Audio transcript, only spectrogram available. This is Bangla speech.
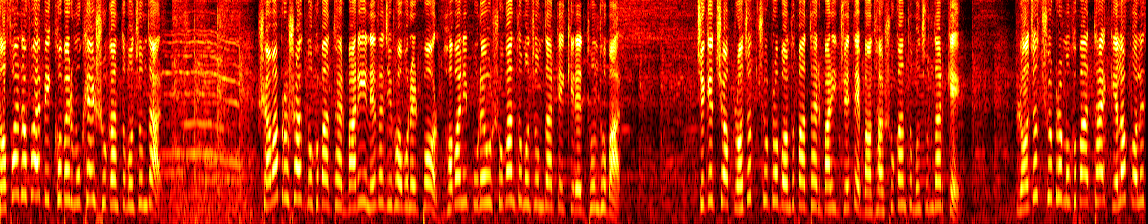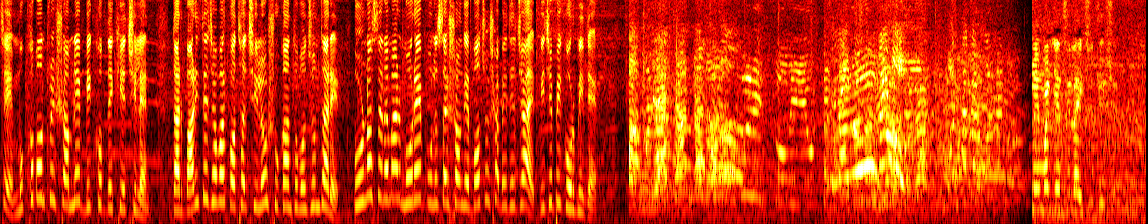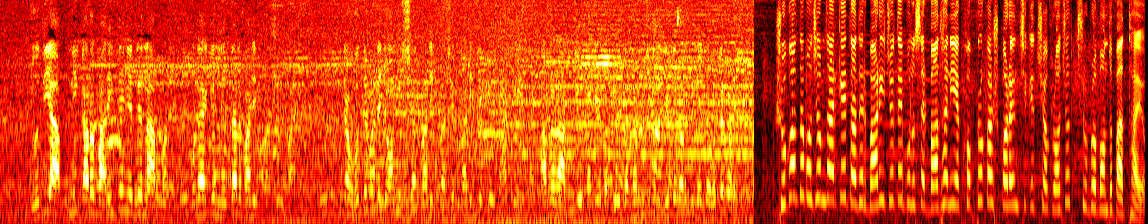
দফায় দফায় বিক্ষোভের মুখে সুকান্ত মজুমদার। শ্যামাপ্রসাদ মুখোপাধ্যায়ের বাড়ি নেতাজি ভবনের পর ভবানীপুরেও সুকান্ত মজুমদারকে ঘিরে ধুন্ধুমার। চিকিৎসক রজত শুভ্র বন্দ্যোপাধ্যায়ের বাড়ি যেতে বাঁধা সুকান্ত মজুমদারকে। রজত শুভ্র মুখোপাধ্যায় কেলা কলেজে মুখ্যমন্ত্রীর সামনে বিক্ষোভ দেখিয়েছিলেন। তার বাড়িতে যাওয়ার কথা ছিল সুকান্ত মজুমদারের। পূর্ণ সিনেমার মোড়ে পুলিশের সঙ্গে বচসা বেঁধে যায় বিজেপি কর্মীদের। এমার্জেন্সি লাইক সিচুয়েশন যদি আপনি কারও বাড়িতে যেতে না পারেন কোনো একজন নেতার বাড়ির পাশের বাড়ি এটা হতে পারে যে অমিত শাহ বাড়ির পাশের বাড়িতে কেউ থাকে আপনার আত্মীয় থাকে বা কেউ থাকে আপনি সেখানে যেতে পারবেন এটা হতে পারে। সুকান্ত মজুমদারকে তাদের বাড়ি যেতে পুলিশের বাধা নিয়ে ক্ষোভ প্রকাশ করেন চিকিৎসক রজত শুভ্র বন্দ্যোপাধ্যায়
